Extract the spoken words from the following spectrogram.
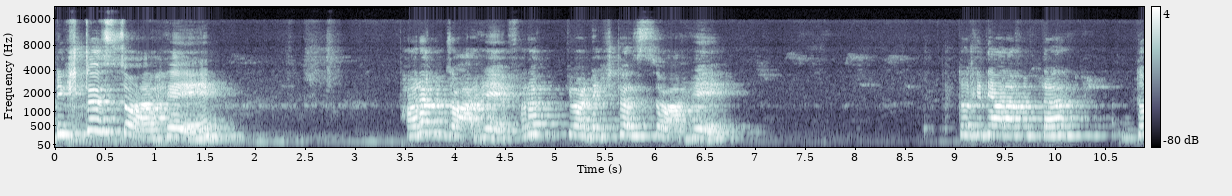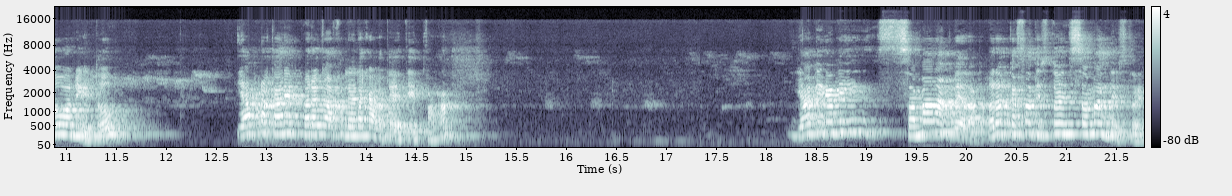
डिस्टन्स जो आहे फरक जो आहे फरक किंवा डिस्टन्स जो आहे तो किती आला फक्त? दोन येतो. या प्रकारे फरक आपल्याला काढता येते पहा. या ठिकाणी समान आपल्याला फरक कसा दिसतोय? समान दिसतोय.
